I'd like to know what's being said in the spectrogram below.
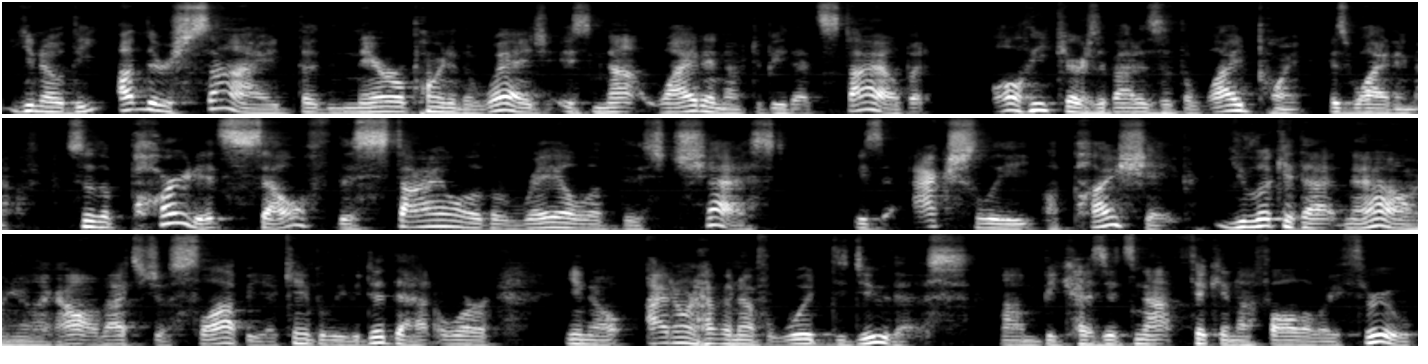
you know, the other side, the narrow point of the wedge, is not wide enough to be that style, but all he cares about is that the wide point is wide enough. So the part itself, the style of the rail of this chest, is actually a pie shape. You look at that now and you're like, oh, that's just sloppy. I can't believe he did that. Or, you know, I don't have enough wood to do this um, because it's not thick enough all the way through.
